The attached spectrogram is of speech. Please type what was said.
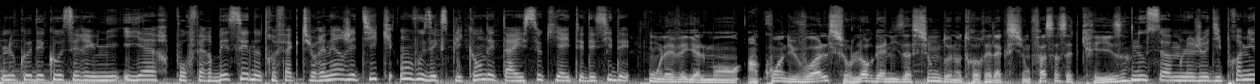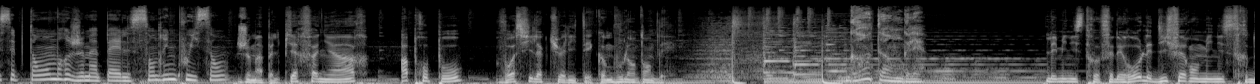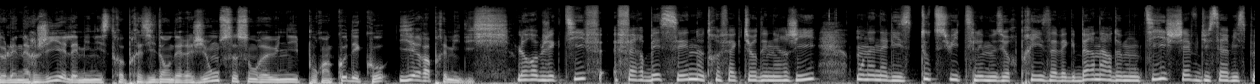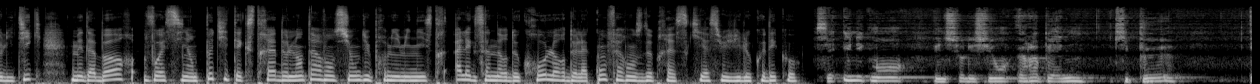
Le Codeco s'est réuni hier pour faire baisser notre facture énergétique. On vous explique en détail ce qui a été décidé. On lève également un coin du voile sur l'organisation de notre rédaction face à cette crise. Nous sommes le jeudi 1er septembre. Je m'appelle Sandrine Puissant. Je m'appelle Pierre Fagnard. À propos, voici l'actualité comme vous l'entendez. Grand angle. Les ministres fédéraux, les différents ministres de l'énergie et les ministres présidents des régions se sont réunis pour un Codeco hier après-midi. Leur objectif, faire baisser notre facture d'énergie. On analyse tout de suite les mesures prises avec Bernard de Monti, chef du service politique. Mais d'abord, voici un petit extrait de l'intervention du Premier ministre Alexander De Croo lors de la conférence de presse qui a suivi le Codeco. C'est uniquement une solution européenne qui peut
